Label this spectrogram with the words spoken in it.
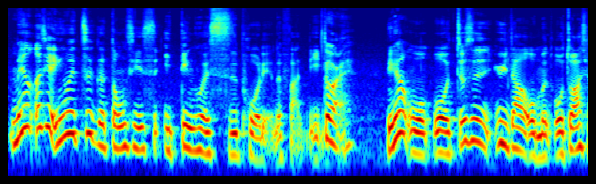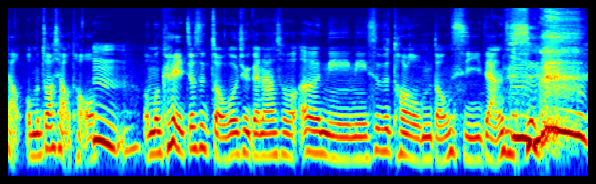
没有，而且因为这个东西是一定会撕破脸的反应。对，你看我，我就是遇到我们，我抓小，我们抓小偷，嗯，我们可以就是走过去跟他说，呃，你你是不是偷了我们东西？这样子，嗯。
